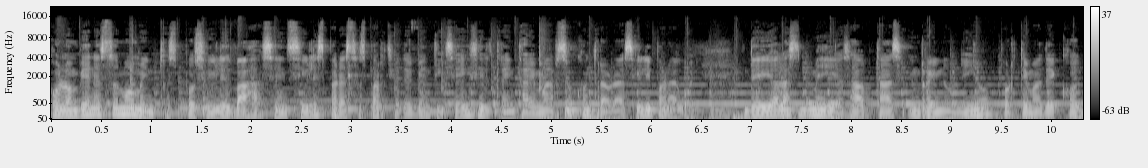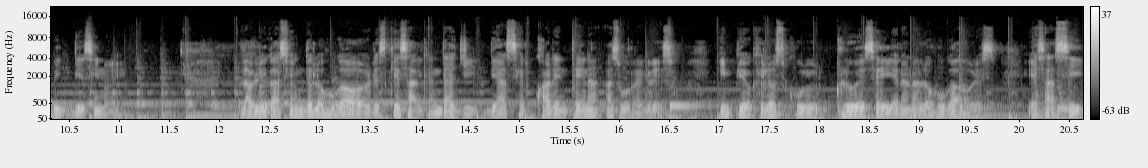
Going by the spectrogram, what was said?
Colombia en estos momentos posibles bajas sensibles para estos partidos del 26 y el 30 de marzo contra Brasil y Paraguay, debido a las medidas adoptadas en Reino Unido por temas de COVID-19. La obligación de los jugadores que salgan de allí de hacer cuarentena a su regreso impidió que los clubes se dieran a los jugadores. Es así,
